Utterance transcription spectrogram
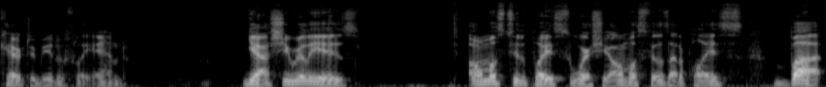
character beautifully, and yeah, she really is almost to the place where she almost feels out of place, but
